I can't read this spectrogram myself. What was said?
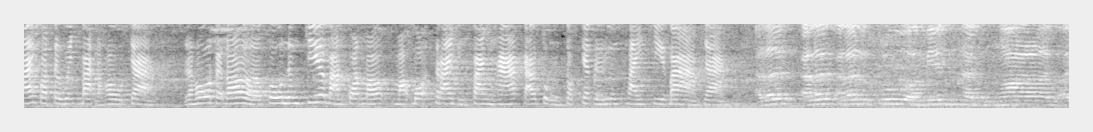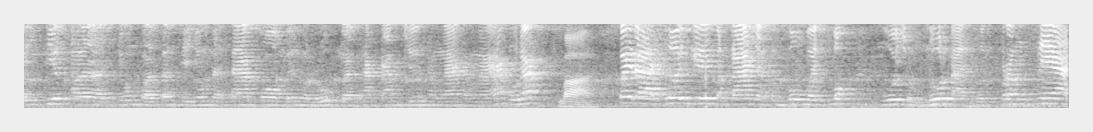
ហើយគាត់ទៅវិញបាត់រហូតចា រហូតទៅដល់កូននឹងជាបានគាត់មកមកបកស្រាយពីបញ្ហាកៅទុកសុខចិត្តរឿងថ្លៃជាបានចាឥឡូវឥឡូវឥឡូវលោកគ្រូមានចម្ងល់អីទៀតខ្ញុំបើសិនជាខ្ញុំអ្នកសារព័ត៌មានមួយរូបមិនថាកាន់ជើងខាងណាខាងណាគ្រូណាបាទពេលដែលឃើញគេបណ្ដាញសង្គម Facebook មួយចំនួនដែលធ្វើប្រឹង share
